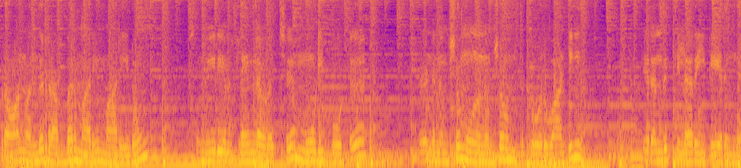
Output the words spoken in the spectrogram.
ப்ரான் வந்து ரப்பர் மாதிரி மாறிடும். ஸோ மீடியம் ஃப்ளேமில் வச்சு மூடி போட்டு ரெண்டு நிமிஷம் மூணு நிமிஷத்துக்கு ஒரு வாட்டி திறந்து கிளறிட்டே இருங்க.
